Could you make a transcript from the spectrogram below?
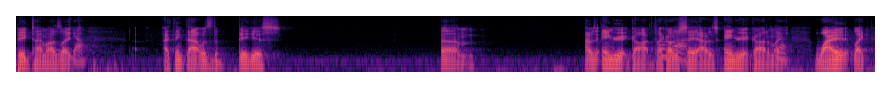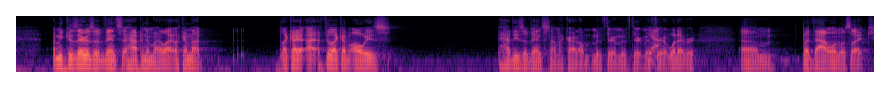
big time. I was like Mm. yeah I think that was the biggest um I was angry at God. Like Oh, I'll just say I was angry at God. I'm like Yeah. why like I mean cuz there was events that happened in my life like I'm not like I I feel like I've always had these events and I'm like all right, I'll move through it, move through it, move Yeah. through it, whatever. Um but that one was like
